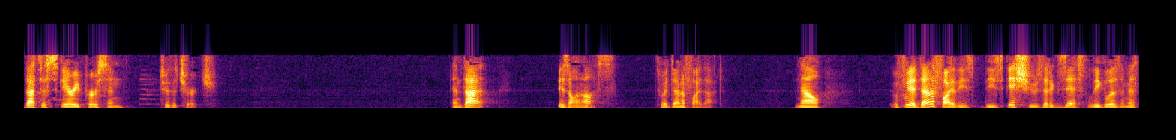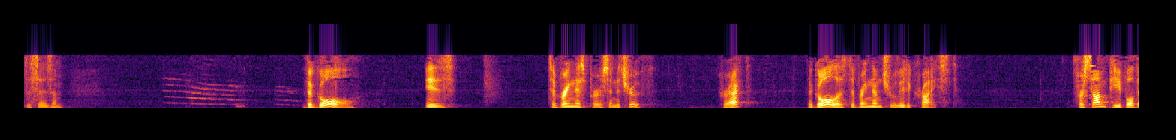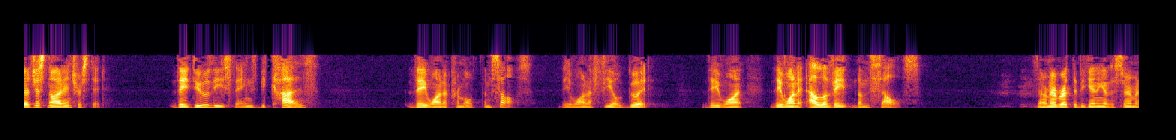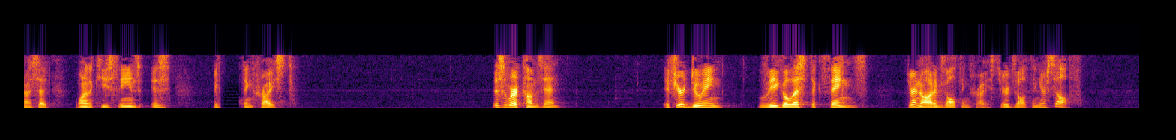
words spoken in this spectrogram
that's a scary person to the church. And that is on us to identify that. Now, if we identify these, these issues that exist, legalism, mysticism, the goal is to bring this person to truth. Correct? The goal is to bring them truly to Christ. For some people, they're just not interested. They do these things because they want to promote themselves. They want to feel good. They want, they want to elevate themselves. I remember at the beginning of the sermon, I said one of the key themes is exalting Christ. This is where it comes in. If you're doing legalistic things, you're not exalting Christ. You're exalting yourself.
